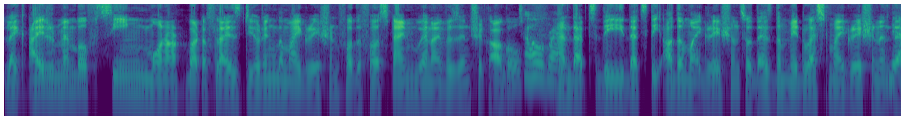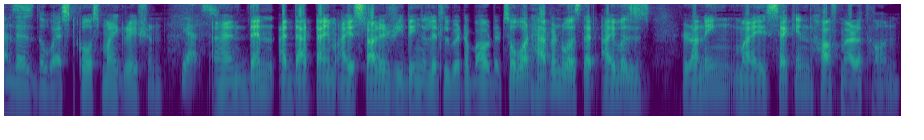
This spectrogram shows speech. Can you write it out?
like I remember seeing monarch butterflies during the migration for the first time when I was in Chicago. Oh right. And that's the that's the other migration. So there's the Midwest migration and yes. then there's the West Coast migration. Yes. And then at that time I started reading a little bit about it. So what happened was that I was running my second half marathon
